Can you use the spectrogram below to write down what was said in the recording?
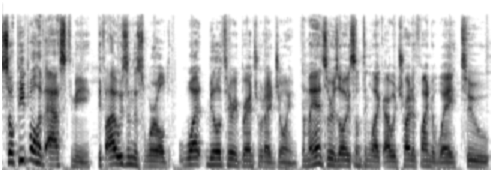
So people have asked me if I was in this world, what military branch would I join? And my answer is always something like I would try to find a way to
